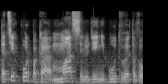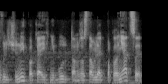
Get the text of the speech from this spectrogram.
До тех пор, пока массы людей не будут в это вовлечены, пока их не будут там заставлять поклоняться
